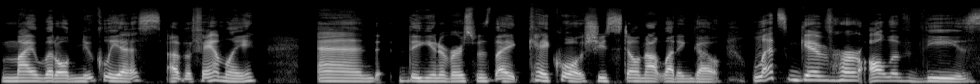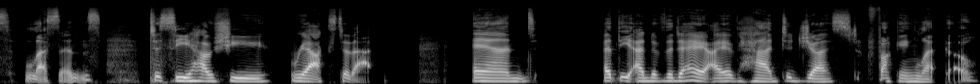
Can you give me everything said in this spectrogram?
my little nucleus of a family. And the universe was like, okay, cool. She's still not letting go. Let's give her all of these lessons to see how she reacts to that. And at the end of the day, I have had to just fucking let go.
